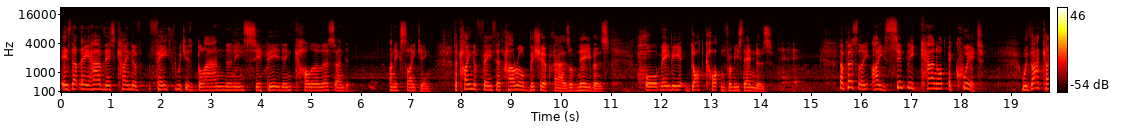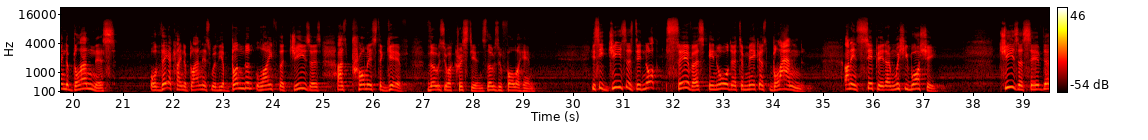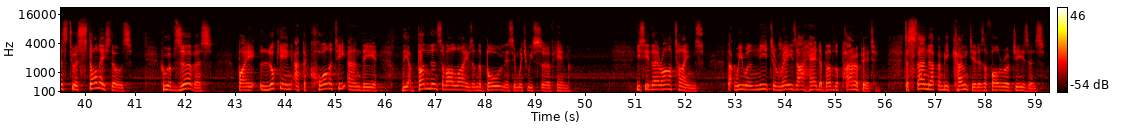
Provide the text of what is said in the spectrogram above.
is that they have this kind of faith which is bland and insipid and colorless and unexciting. The kind of faith that Harold Bishop has of neighbors or maybe Dot Cotton from EastEnders. now, personally, I simply cannot equate with that kind of blandness or their kind of blandness with the abundant life that Jesus has promised to give those who are Christians, those who follow him. You see, Jesus did not save us in order to make us bland and insipid and wishy washy. Jesus saved us to astonish those who observe us by looking at the quality and the, the abundance of our lives and the boldness in which we serve Him. You see, there are times that we will need to raise our head above the parapet, to stand up and be counted as a follower of Jesus.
